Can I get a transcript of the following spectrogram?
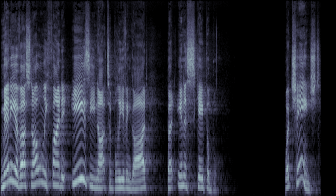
many of us not only find it easy not to believe in God, but inescapable. What changed?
